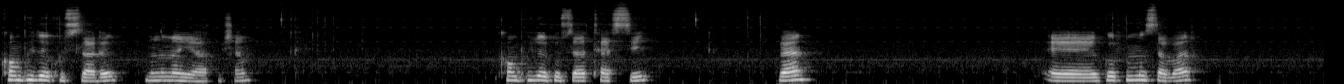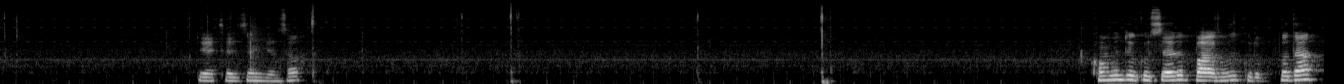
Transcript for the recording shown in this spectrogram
Kompüter kursları. Bunu mən yaratmışam. Kompüter kursları təhsil. Və e, qrupumuz da var. Deyə təzdən yazaq. Komün kursları bağlı grup. Bu da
